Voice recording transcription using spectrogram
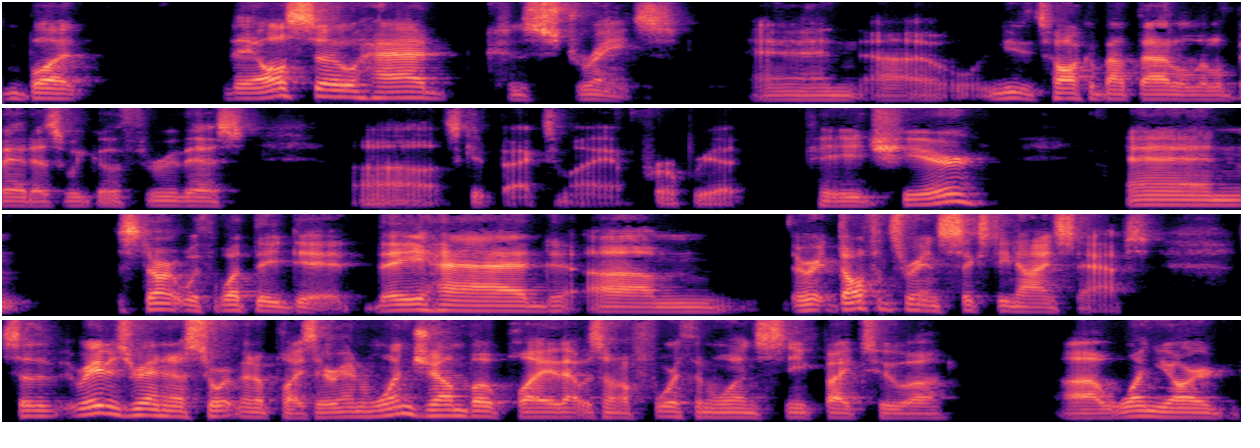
but they also had constraints. And uh, we need to talk about that a little bit as we go through this. Uh, let's get back to my appropriate page here and start with what they did. They had um, the Dolphins ran 69 snaps. So the Ravens ran an assortment of plays. They ran one jumbo play that was on a fourth and one sneak by Tua, uh, one yard,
